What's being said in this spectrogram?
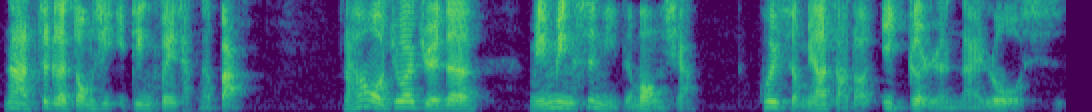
那这个东西一定非常的棒。然后我就会觉得。明明是你的梦想，为什么要找到一个人来落实？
